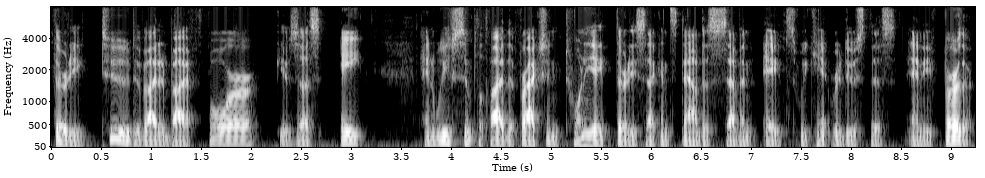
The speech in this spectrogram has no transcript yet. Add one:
32 divided by 4 gives us 8, and we've simplified the fraction 28 30 seconds down to 7 eighths. We can't reduce this any further.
